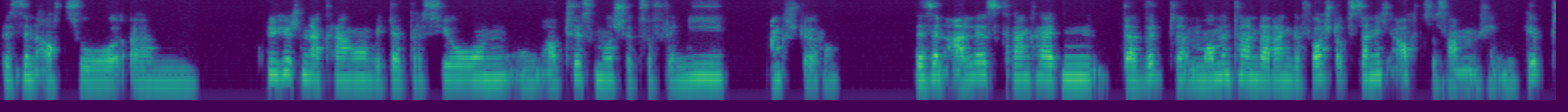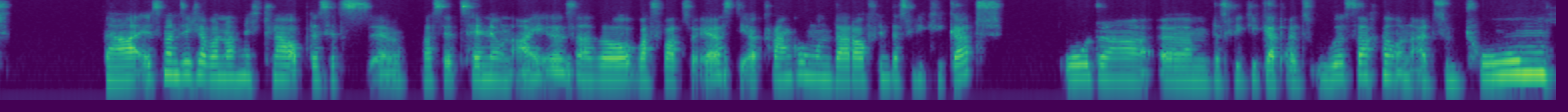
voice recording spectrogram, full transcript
bis hin auch zu ähm, psychischen Erkrankungen wie Depression und Autismus, Schizophrenie, Angststörung. Das sind alles Krankheiten, da wird momentan daran geforscht, ob es da nicht auch Zusammenhänge gibt. Da ist man sich aber noch nicht klar, ob das jetzt, äh, was jetzt Henne und Ei ist. Also was war zuerst die Erkrankung und daraufhin das Leaky Gut oder ähm, das Leaky Gut als Ursache und als Symptom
